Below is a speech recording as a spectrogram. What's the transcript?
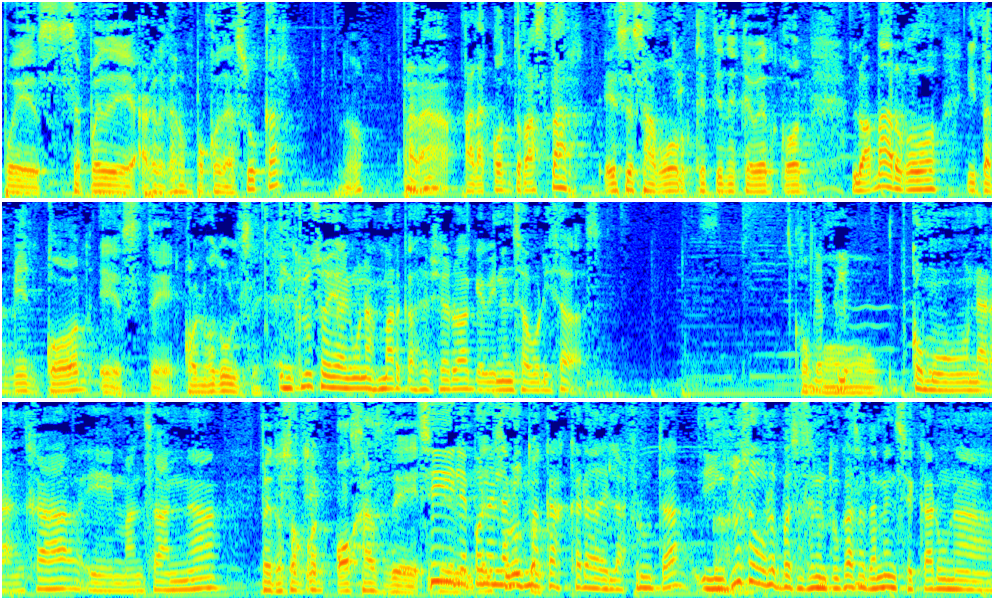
pues, se puede agregar un poco de azúcar, ¿no? Para, para contrastar ese sabor que tiene que ver con lo amargo y también con este con lo dulce Incluso hay algunas marcas de yerba que vienen saborizadas. Como como naranja, eh, manzana. pero son con hojas de Sí, del- le ponen la misma cáscara de la fruta. E incluso vos lo puedes hacer en tu casa también, secar una,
